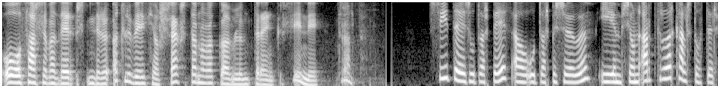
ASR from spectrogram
og það sem að þeir snýru öllu við hjá 16 ára gömlum dreng síni Trump Sýteðis útvarpið á útvarpisögu í umsjón Artrúðar Karlsdóttur.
